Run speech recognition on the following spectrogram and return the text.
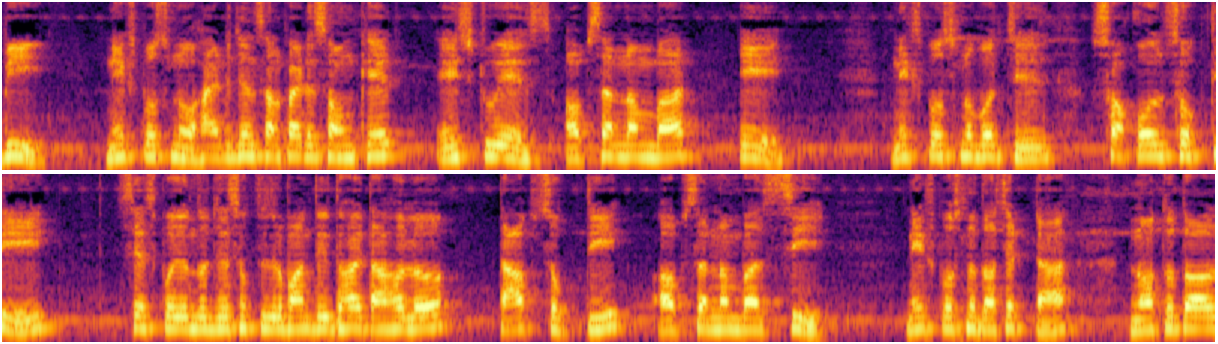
B next প্রশ্ন, হাইড্রোজেন সালফাইডের সংকেত H two S option number A next প্রশ্ন বলছে, সকল শক্তি শেষ পর্যন্ত যে শক্তিতে রূপান্তরিত হয় তা হলো তাপ শক্তি অপশান নাম্বার সি নেক্সট প্রশ্ন দশেরটা, নততল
